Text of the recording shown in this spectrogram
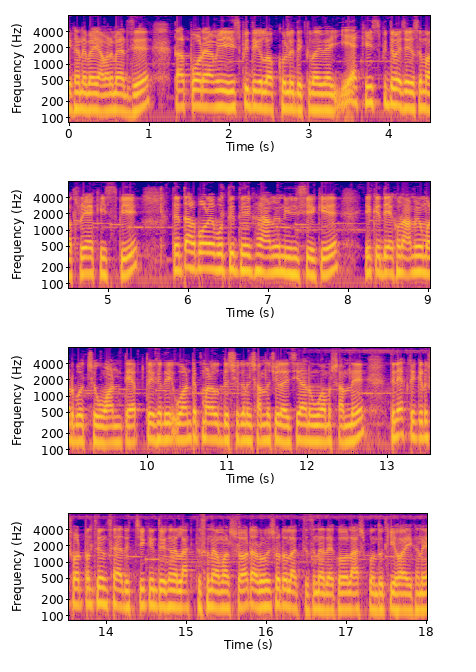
এখানে ভাই আমার মারছে তারপরে আমি এইচপি থেকে লক করলে দেখতে পাই ভাই এক এইচপিতে বেঁচে গেছে, মাত্র এক এইচপি দেন তার পরবর্তীতে এখানে আমিও নিয়েছি একে। একে দিয়ে এখন আমিও মারবো হচ্ছে ওয়ান ট্যাপ তো এখানে ওয়ান ট্যাপ মারার উদ্দেশ্যে এখানে সামনে চলে আসছি আর ও আমার সামনে। দেন একটা কেটে শর্ট পাচ্ছেন ছায়া দিচ্ছি। কিন্তু এখানে লাগতেছে না আমার শট আর ওই শটও লাগতেছে না। দেখো লাস্ট পর্যন্ত কি হয় এখানে?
